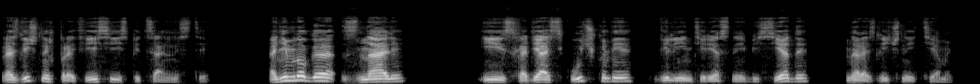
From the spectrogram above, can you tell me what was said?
различных профессий и специальностей. Они много знали и, сходясь кучками, вели интересные беседы на различные темы.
